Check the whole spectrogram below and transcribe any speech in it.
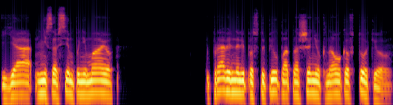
я не совсем понимаю, правильно ли поступил по отношению к Наока в Токио.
